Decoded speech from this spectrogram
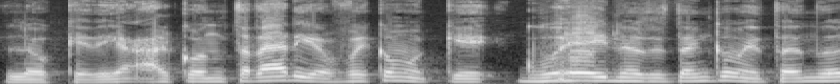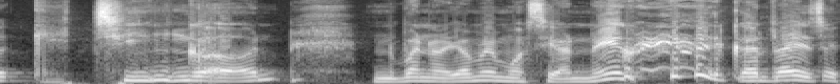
lo que diga. Al contrario, fue como que, güey, nos están comentando, qué chingón. Bueno, yo me emocioné, güey. Al contrario, soy,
